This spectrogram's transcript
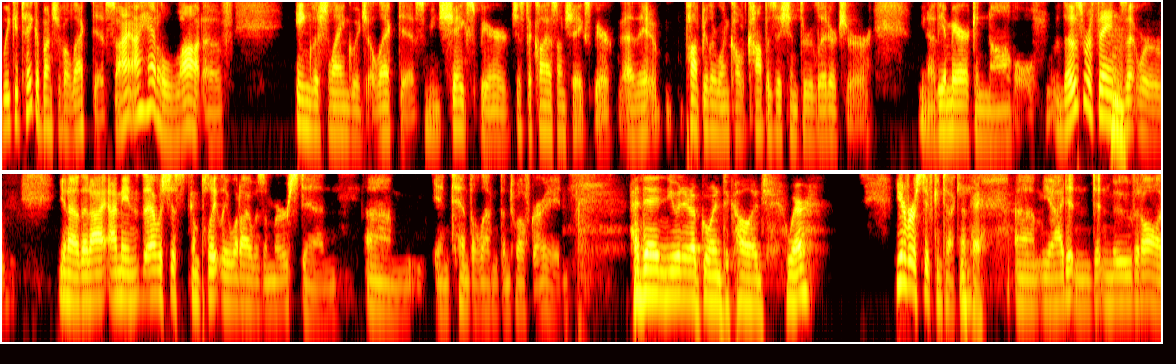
we could take a bunch of electives so i, I had a lot of english language electives i mean shakespeare just a class on shakespeare uh, the popular one called composition through literature you know the american novel those were things hmm. that were you know that i i mean that was just completely what i was immersed in um, in 10th, 11th, and 12th grade. And then you ended up going to college where? University of Kentucky. Okay. Um, yeah, I didn't didn't move at all,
